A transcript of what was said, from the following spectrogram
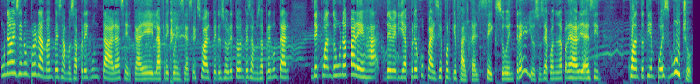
una vez en un programa empezamos a preguntar acerca de la frecuencia sexual, pero sobre todo empezamos a preguntar de cuándo una pareja debería preocuparse porque falta el sexo entre ellos. O sea, cuando una pareja debería decir cuánto tiempo es mucho.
